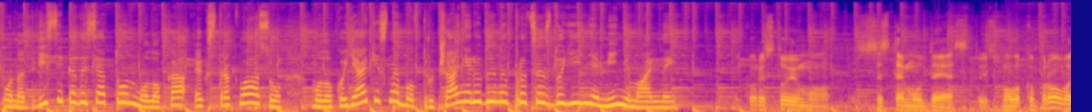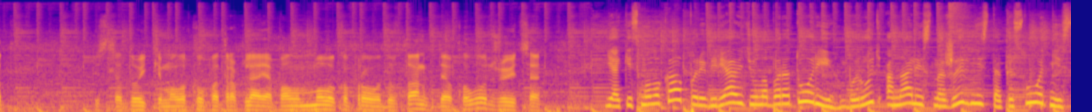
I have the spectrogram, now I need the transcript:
понад 250 тонн молока екстракласу. Молоко якісне, бо втручання людини в процес доїння мінімальний. Використовуємо систему УДС, тобто молокопровод. Після дойки молоко потрапляє по молокопроводу в танк, де охолоджується. Якість молока перевіряють у лабораторії, беруть аналіз на жирність та кислотність.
